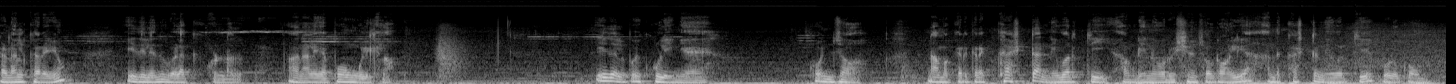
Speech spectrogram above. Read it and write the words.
கடற்கரையும் இதிலேருந்து விளக்கு கொண்டது. அதனால் எப்போவும் குளிக்கலாம். இதில் போய் குளிங்க. கொஞ்சம் நமக்கு இருக்கிற கஷ்ட நிவர்த்தி அப்படின்னு ஒரு விஷயம் சொல்கிறோம் இல்லையா? அந்த கஷ்ட நிவர்த்தியை கொடுக்கும்.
